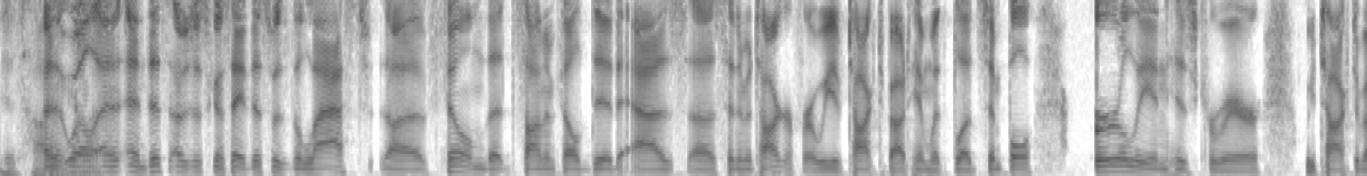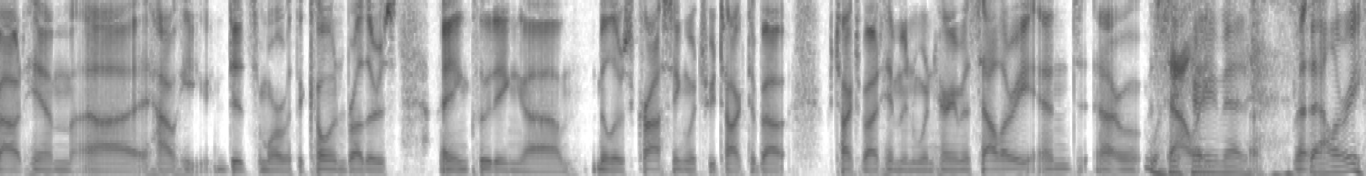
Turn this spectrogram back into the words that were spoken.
is hot? Uh, well, and, and, this I was just going to say this was the last uh, film that Sonnenfeld did as a cinematographer. We have talked about him with Blood Simple early in his career. We talked about him, uh, how he did some more with the Coen brothers, including um, Miller's Crossing, which we talked about. We talked about him in When Harry Met Salary and uh, Sally. Harry Met, uh, Salary?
